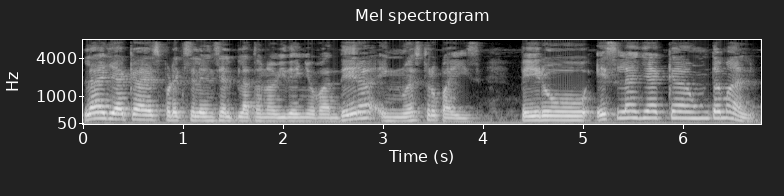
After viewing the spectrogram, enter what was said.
La hallaca es por excelencia el plato navideño bandera en nuestro país. Pero, ¿es la hallaca un tamal?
